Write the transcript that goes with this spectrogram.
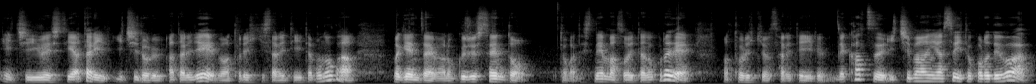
1UST あたり1ドルあたりでまあ取引されていたものが、まあ、現在は60セントとかですね、まあ、そういったところで取引をされている。で、かつ一番安いところでは、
